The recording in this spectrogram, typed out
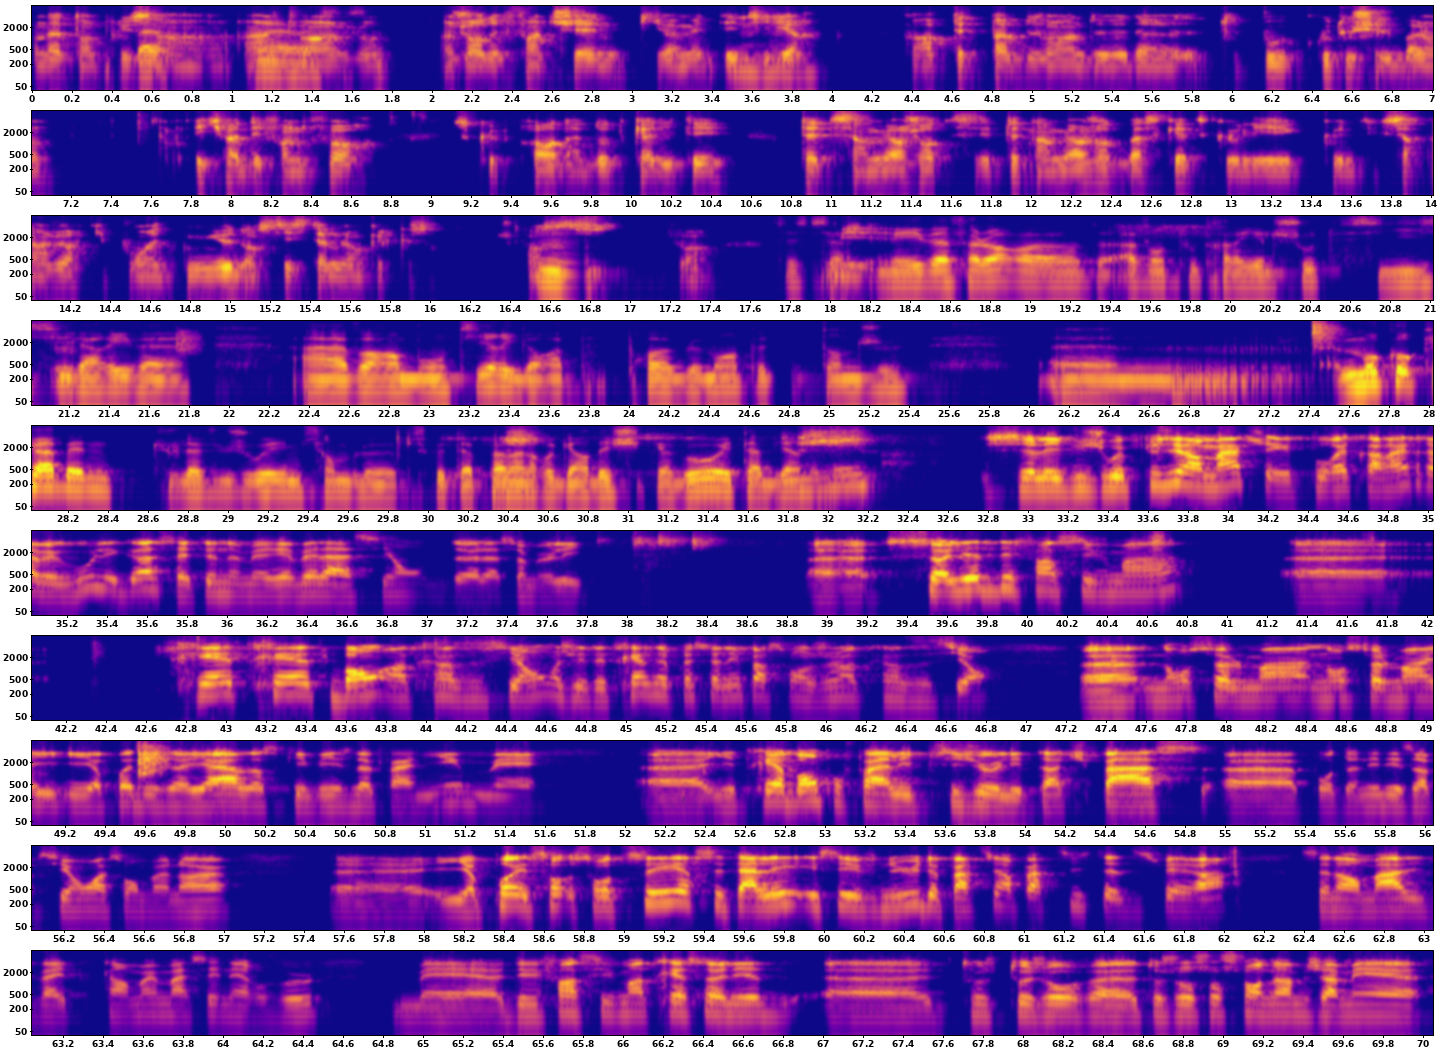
On attend plus bah, un, un, un, joueur, un, joueur, de fin de chaîne qui va mettre des mhm. tirs, qui aura peut-être pas besoin de, beaucoup toucher le ballon et qui va défendre fort. Parce que Horde a d'autres qualités. Peut-être c'est un meilleur joueur, c'est peut-être un meilleur joueur de basket que les que certains joueurs qui pourront être mieux dans ce système-là en quelque sorte. Je pense. Hmm. Tu vois. Ça. Mais... il va falloir euh, avant tout travailler le shoot. S'il si, hmm. arrive à, avoir un bon tir, il aura probablement un peu de temps de jeu. Euh, Mokoka, Ben, tu l'as vu jouer, il me semble, puisque tu as pas mal regardé Chicago et tu as bien aimé je l'ai vu jouer plusieurs matchs et pour être honnête avec vous, les gars, c'était une de mes révélations de la Summer League. Euh, solide défensivement, euh, très, très bon en transition. J'ai été très impressionné par son jeu en transition. Euh, non seulement, non seulement il n'a pas des œillères lorsqu'il vise le panier, mais il est très bon pour faire les petits jeux, les touch pass, pour donner des options à son meneur. il a pas, son, son tir, c'est allé et c'est venu. De partie en partie, c'était différent c'est normal, il devait être quand même assez nerveux, mais euh, défensivement très solide, euh, toujours, euh, toujours sur son homme, jamais,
